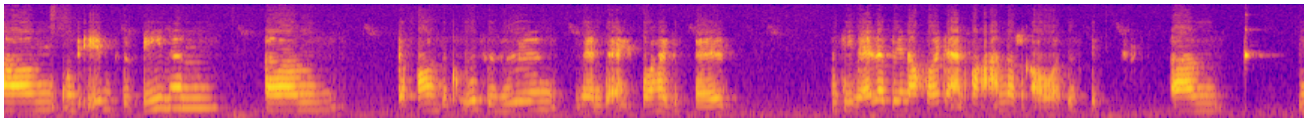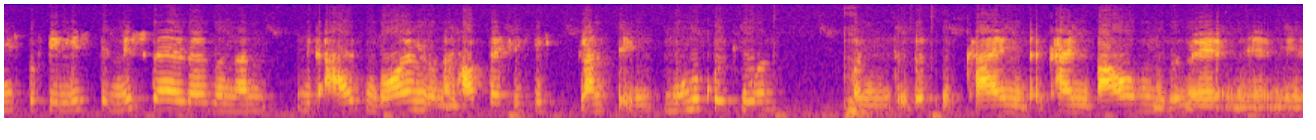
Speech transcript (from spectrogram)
ähm, und eben für Bienen, ähm, da brauchen sie große Höhlen, werden sie eigentlich vorher gefällt. Und die Wälder sehen auch heute einfach anders aus. Es gibt ähm, nicht so viel lichte Mischwälder, sondern mit alten Bäumen, sondern hauptsächlich dichtpflanzte eben Monokulturen. Und das ist kein, kein Baum, so eine, eine, eine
